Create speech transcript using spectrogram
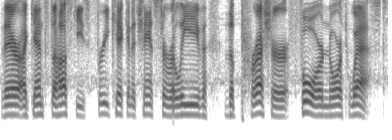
there against the Huskies. Free kick and a chance to relieve the pressure for Northwest.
